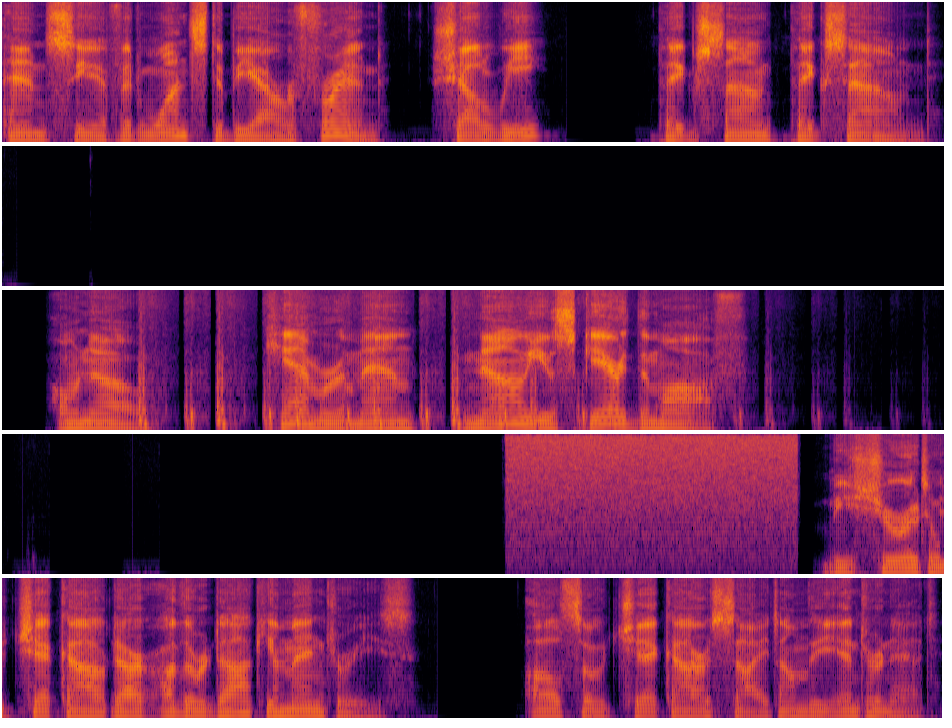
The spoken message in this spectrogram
and see if it wants to be our friend, shall we? Pig sound pig sound. Oh no. Cameraman, now you scared them off. Be sure to check out our other documentaries. Also check our site on the internet.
